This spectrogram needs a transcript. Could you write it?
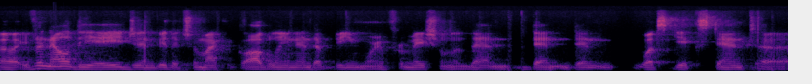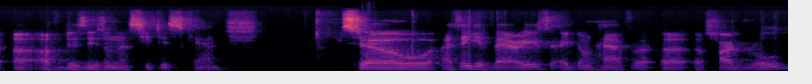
Uh, even LDH and beta-2 microglobulin end up being more informational than, than, than what's the extent uh, of disease on a CT scan. So I think it varies. I don't have a, a hard rule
